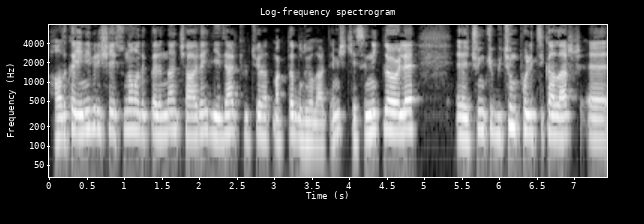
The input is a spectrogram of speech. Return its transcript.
Halka yeni bir şey sunamadıklarından çareyi lider kültür yaratmakta buluyorlar demiş. Kesinlikle öyle. E, çünkü bütün politikalar, e,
